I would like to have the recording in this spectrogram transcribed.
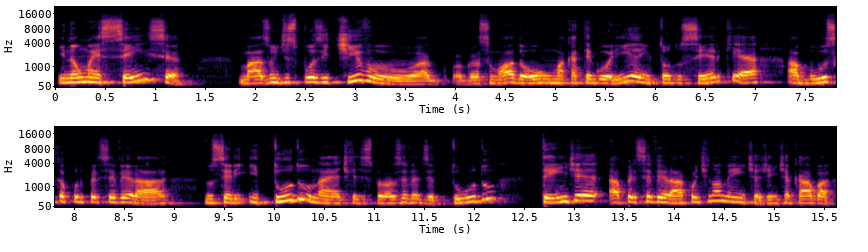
e não uma essência, mas um dispositivo, a, a grosso modo, ou uma categoria em todo ser, que é a busca por perseverar no ser. E tudo, na ética de Spinoza, você vai dizer, tudo tende a perseverar continuamente. A gente acaba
